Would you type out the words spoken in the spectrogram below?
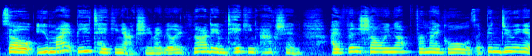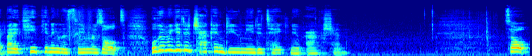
So you might be taking action. You might be like, Nandi, I'm taking action. I've been showing up for my goals. I've been doing it, but I keep getting the same results. Well, then we get to check in do you need to take new action? So,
